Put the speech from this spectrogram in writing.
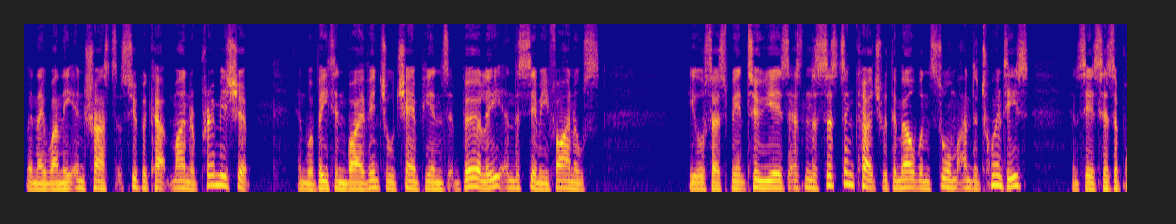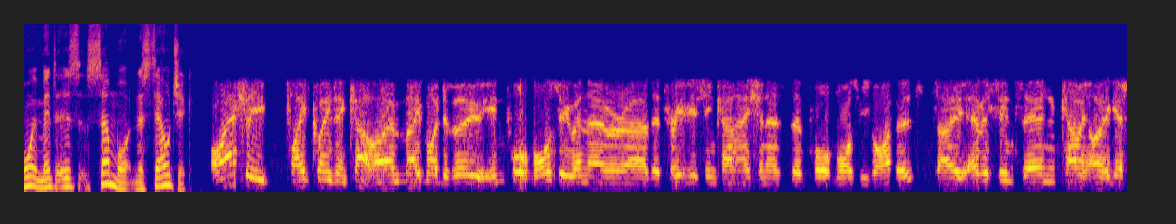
when they won the Intrust Super Cup Minor Premiership and were beaten by eventual champions Burleigh in the semi finals. He also spent two years as an assistant coach with the Melbourne Storm under 20s and says his appointment is somewhat nostalgic. I actually played Queensland Cup. I made my debut in Port Moresby when they were uh, the previous incarnation as the Port Moresby Vipers. So ever since then, coming, I guess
